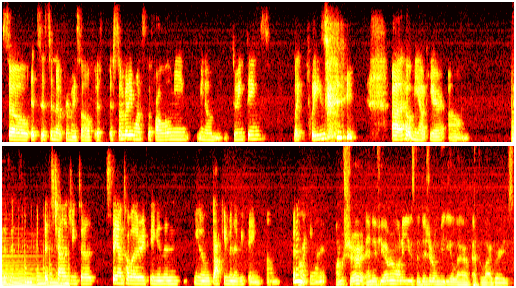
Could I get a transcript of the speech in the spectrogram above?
so it's it's a note for myself. If if somebody wants to follow me, you know, doing things, like please uh, help me out here. Um, it's, it's challenging to stay on top of everything and then you know document everything. Um, but I'm working on it. I'm sure. And if you ever want to use the digital media lab at the libraries,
